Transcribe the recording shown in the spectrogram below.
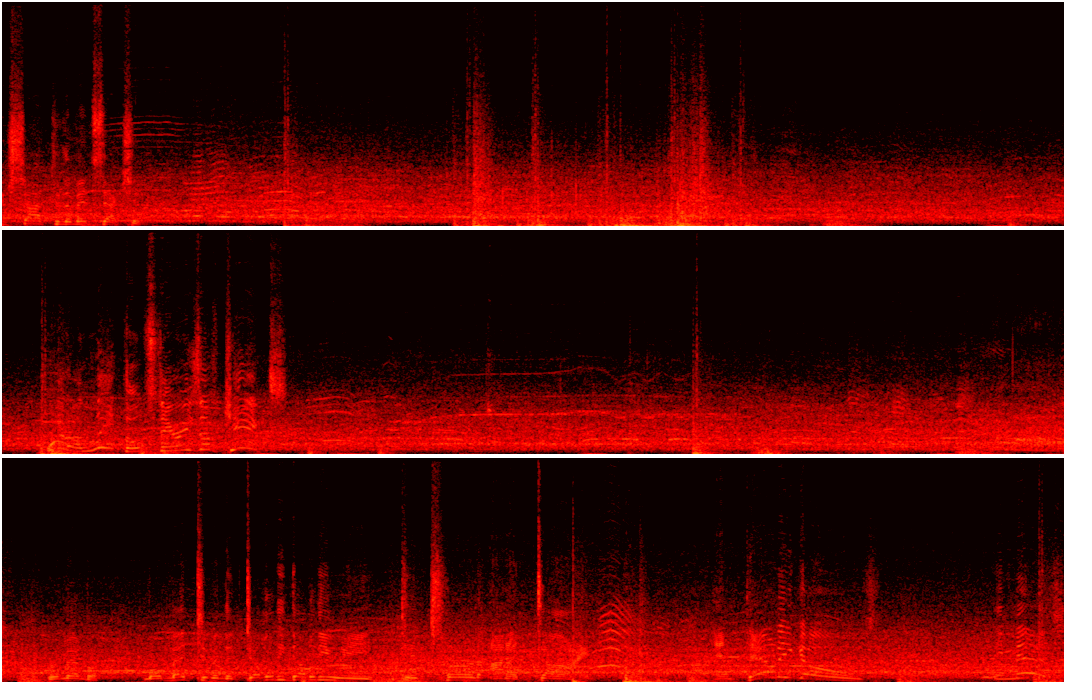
Huge shot to the midsection. What a lethal series of kicks! Remember, momentum in the WWE can turn on a dime. And down he goes. He missed.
